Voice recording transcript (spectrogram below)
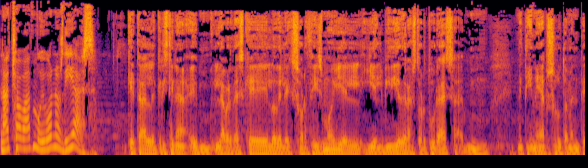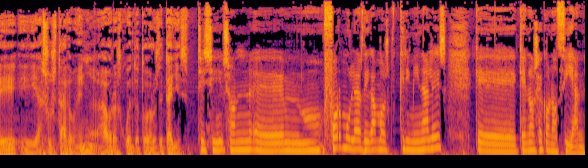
Nacho Abad, muy buenos días. ¿Qué tal, Cristina? Eh, la verdad es que lo del exorcismo y el, y el vídeo de las torturas mm, me tiene absolutamente eh, asustado. ¿eh? Ahora os cuento todos los detalles. Sí, sí, son eh, fórmulas, digamos, criminales que, que no se conocían.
